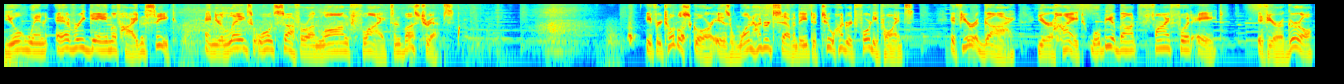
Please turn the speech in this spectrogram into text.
you'll win every game of hide and seek, and your legs won't suffer on long flights and bus trips. If your total score is 170 to 240 points, if you're a guy, your height will be about 5 foot 8. If you're a girl,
